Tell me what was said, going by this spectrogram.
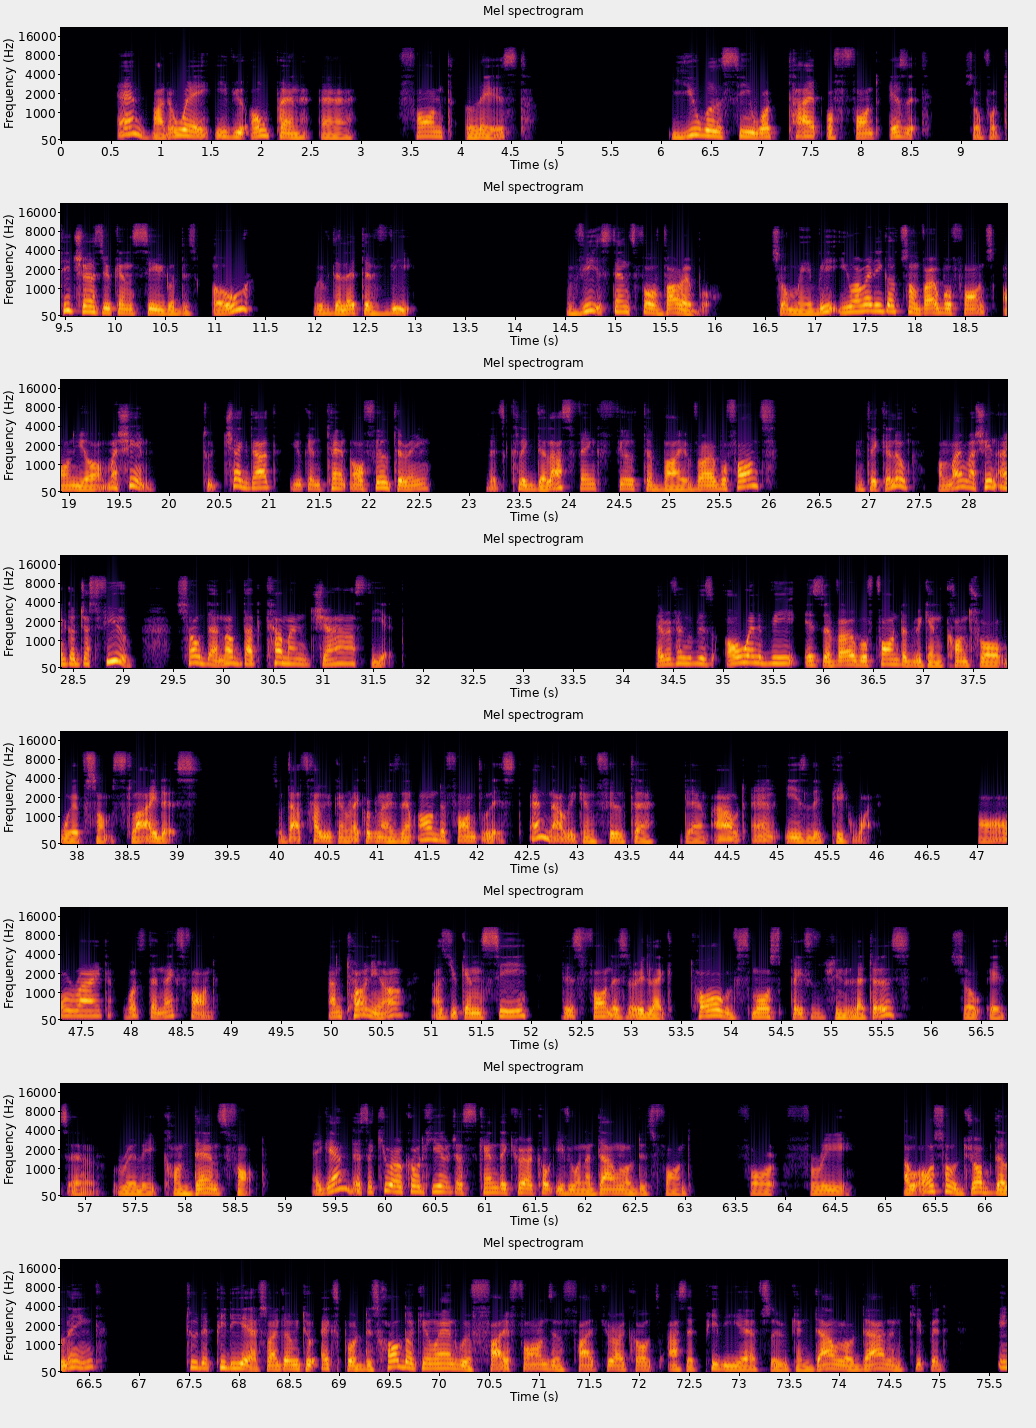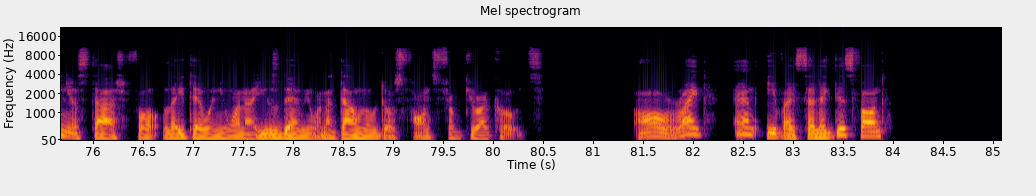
And by the way, if you open a font list, you will see what type of font is it. So for teachers, you can see you got this O with the letter V. V stands for variable. So maybe you already got some variable fonts on your machine. To check that, you can turn off filtering. Let's click the last thing, filter by variable fonts, and take a look. On my machine, I got just few, so they're not that common just yet. Everything with this O and V is a variable font that we can control with some sliders. So that's how you can recognize them on the font list. And now we can filter them out and easily pick one. Alright, what's the next font? Antonio, as you can see, this font is really like tall with small spaces between letters. So it's a really condensed font. Again, there's a QR code here. Just scan the QR code if you want to download this font for free. I will also drop the link to the PDF. So I'm going to export this whole document with five fonts and five QR codes as a PDF. So you can download that and keep it in your stash for later when you want to use them, you want to download those fonts from QR codes. Alright, and if I select this font,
